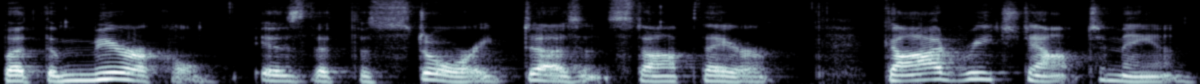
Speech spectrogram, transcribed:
But the miracle is that the story doesn't stop there. God reached out to man.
